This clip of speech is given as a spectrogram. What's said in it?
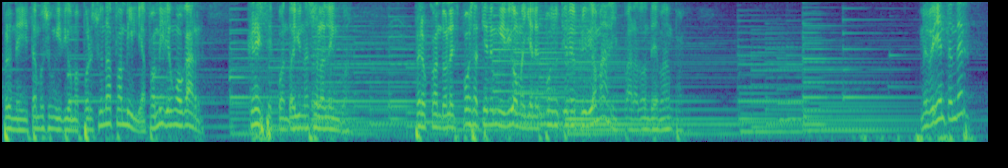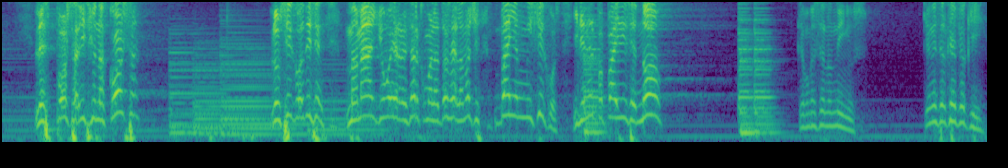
Pero necesitamos un idioma. Por eso una familia, familia, un hogar, crece cuando hay una sola lengua. Pero cuando la esposa tiene un idioma y el esposo tiene otro idioma, ¿y para dónde van? ¿Me doy a entender? La esposa dice una cosa. Los hijos dicen, mamá, yo voy a rezar como a las 12 de la noche. Vayan mis hijos. Y viene el papá y dice, no. ¿Qué van a hacer los niños? ¿Quién es el jefe aquí?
